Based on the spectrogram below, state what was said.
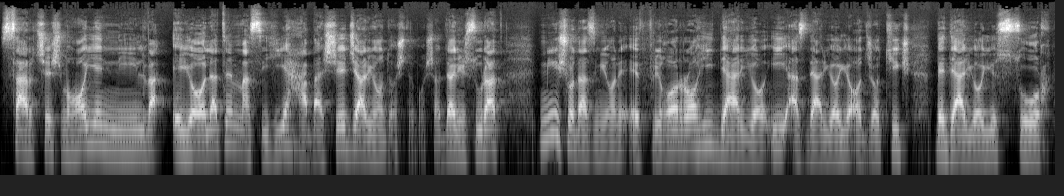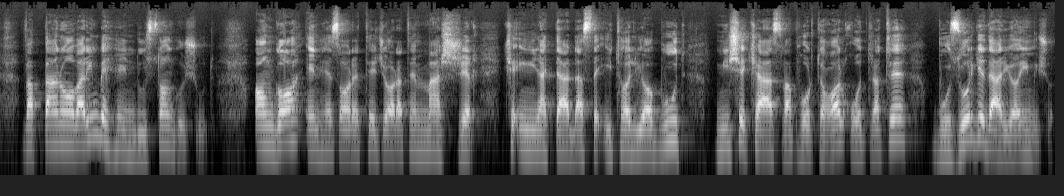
سرچشمه های نیل و ایالت مسیحی حبشه جریان داشته باشد. در این صورت می‌شد از میان افریقا راهی دریایی از دریای آدراتیک به دریای سرخ و بنابراین به هندوستان گشود. آنگاه انحصار تجارت مشرق که اینک در دست ایتالیا بود میشکست و پرتغال قدرت بزرگ دریایی می‌شد.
